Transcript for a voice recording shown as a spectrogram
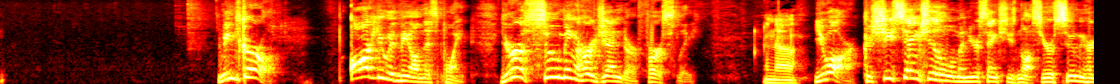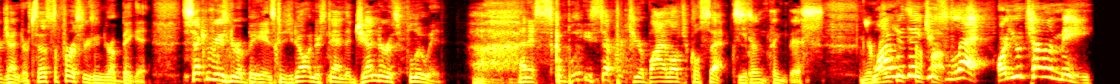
It means girl. Argue with me on this point. You're assuming her gender, firstly. No. You are, because she's saying she's a woman, you're saying she's not. So you're assuming her gender. So that's the first reason you're a bigot. Second reason you're a bigot is because you don't understand that gender is fluid. and it's completely separate to your biological sex. You don't think this. You're Why would they just up. let? Are you telling me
